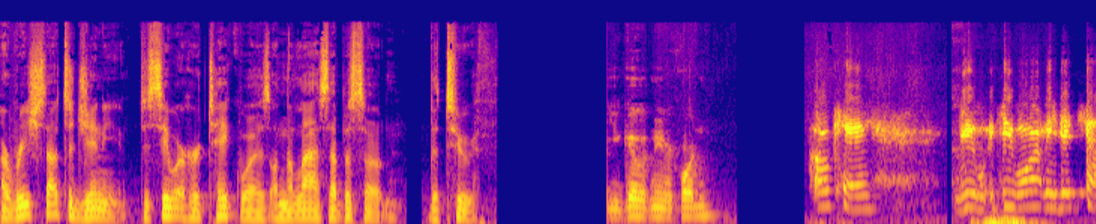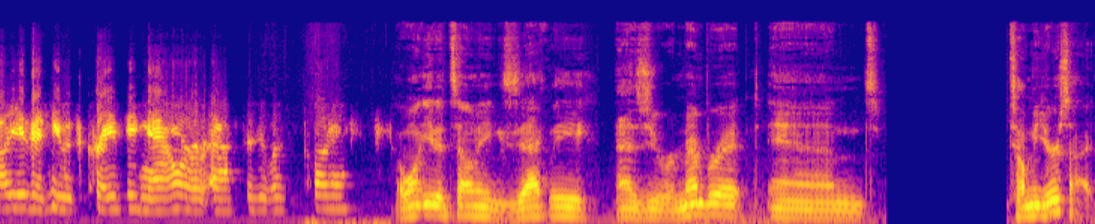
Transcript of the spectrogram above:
I reached out to Jenny to see what her take was on the last episode, The Tooth. You good with me recording? Okay. Do you, do you want me to tell you that he was crazy now or after he was recording? I want you to tell me exactly as you remember it and tell me your side.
